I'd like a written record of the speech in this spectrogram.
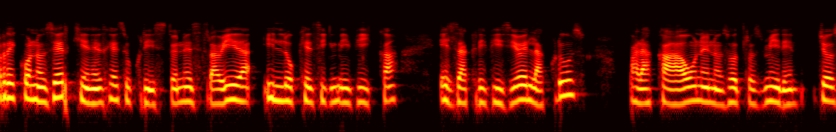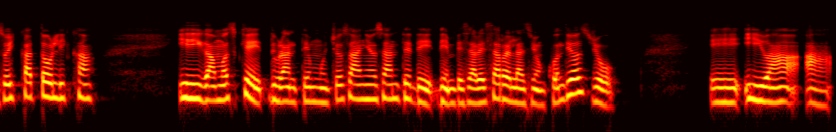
reconocer quién es Jesucristo en nuestra vida y lo que significa el sacrificio de la cruz para cada uno de nosotros. Miren, yo soy católica y digamos que durante muchos años antes de, empezar esa relación con Dios, yo eh, iba a,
